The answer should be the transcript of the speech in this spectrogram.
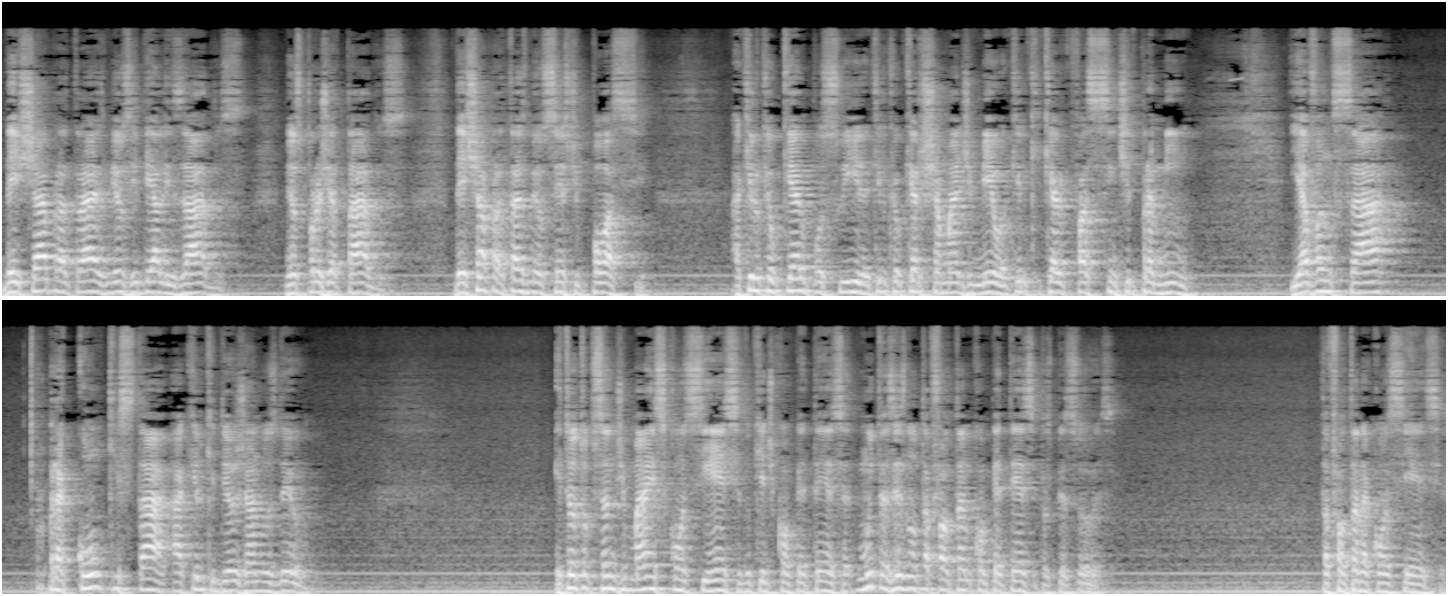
deixar para trás meus idealizados, meus projetados, deixar para trás meu senso de posse, aquilo que eu quero possuir, aquilo que eu quero chamar de meu, aquilo que quero que faça sentido para mim e avançar para conquistar aquilo que Deus já nos deu. Então eu estou precisando de mais consciência do que de competência. Muitas vezes não está faltando competência para as pessoas, está faltando a consciência.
